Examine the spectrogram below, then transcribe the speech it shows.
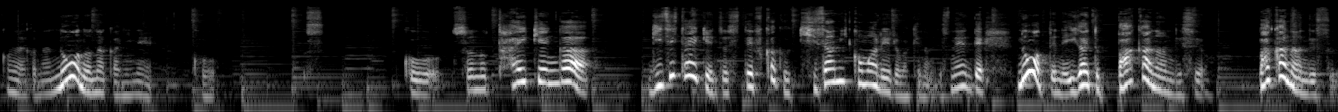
このかな脳の中にねこうこうその体験が疑似体験として深く刻み込まれるわけなんですね。で脳ってね意外とバカなんですよ。バカなんです。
